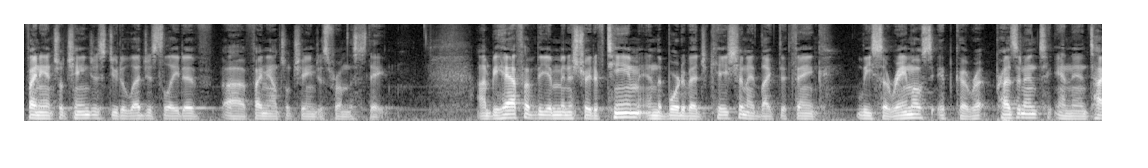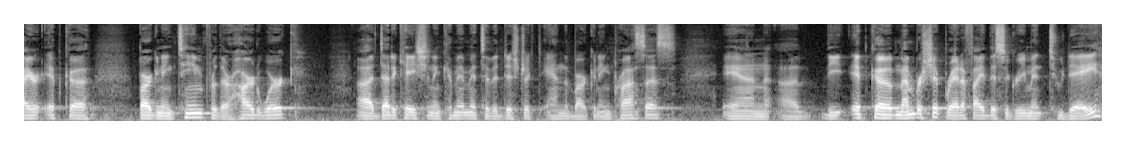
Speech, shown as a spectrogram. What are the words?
financial changes due to legislative uh, financial changes from the state. On behalf of the administrative team and the Board of Education, I'd like to thank Lisa Ramos, IPCA president, and the entire IPCA bargaining team for their hard work, uh, dedication, and commitment to the district and the bargaining process. And uh, the IPCA membership ratified this agreement today,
